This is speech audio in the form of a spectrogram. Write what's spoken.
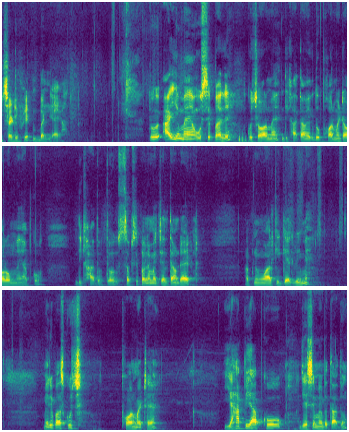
सर्टिफिकेट बन जाएगा। तो आइए मैं उससे पहले कुछ और मैं दिखाता हूँ। एक दो फॉर्मेट और मैं आपको दिखा दो। तो सबसे पहले मैं चलता हूँ डायरेक्ट अपने मोबाइल की गैलरी में। मेरे पास कुछ फॉर्मेट है। यहाँ पे आपको, जैसे मैं बता दूँ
